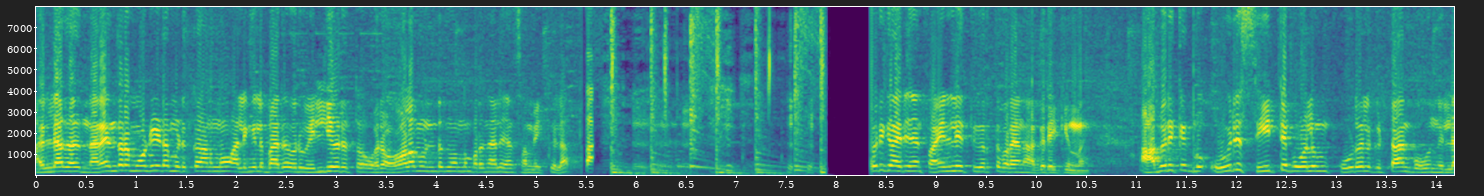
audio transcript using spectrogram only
അല്ലാതെ നരേന്ദ്രമോദിയുടെ മിടുക്കാണെന്നോ അല്ലെങ്കിൽ ഒരു വലിയൊരു ഒരോളം ഒരു ഓളം ഉണ്ടെന്നൊന്നും പറഞ്ഞാൽ ഞാൻ സമ്മതിക്കില്ല. ഒരു കാര്യം ഞാൻ ഫൈനലി തീർത്ത് പറയാൻ ആഗ്രഹിക്കുന്നു. അവർക്ക് ഒരു സീറ്റ് പോലും കൂടുതൽ കിട്ടാൻ പോകുന്നില്ല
